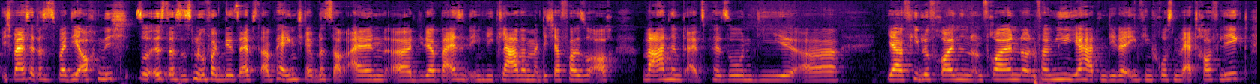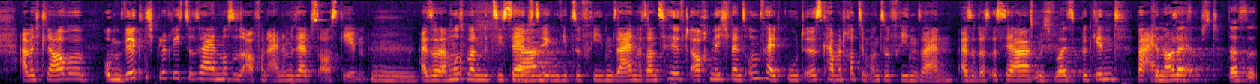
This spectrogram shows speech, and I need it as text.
ich weiß ja, dass es bei dir auch nicht so ist, dass es nur von dir selbst abhängt. Ich glaube, das ist auch allen, äh, die dabei sind, irgendwie klar, wenn man dich ja voll so auch wahrnimmt als Person, die äh, ja viele Freundinnen und Freunde und Familie hatten, die da irgendwie einen großen Wert drauf legt. Aber ich glaube, um wirklich glücklich zu sein, muss es auch von einem selbst ausgehen. Mhm. Also da muss man mit sich selbst ja. irgendwie zufrieden sein, weil sonst hilft auch nicht, wenn das Umfeld gut ist, kann man trotzdem unzufrieden sein. Also das ist ja, ich weiß, es beginnt bei einem genau selbst. Das, das,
